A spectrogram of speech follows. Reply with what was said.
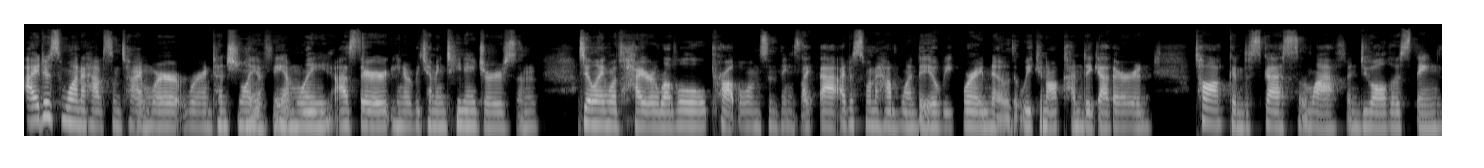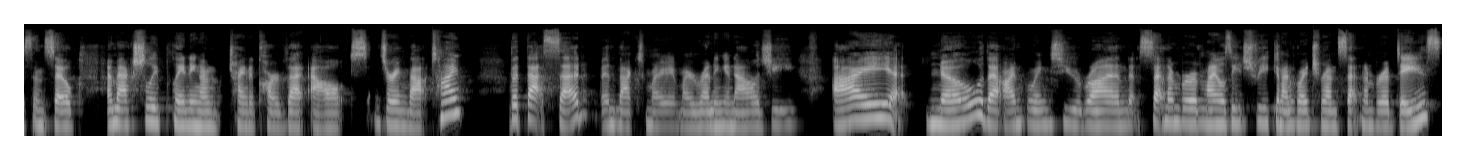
I just want to have some time mm. where we're intentionally a family as they're, you know, becoming teenagers and dealing with higher level problems and things like that. I just want to have one day a week where I know that we can all come together and talk and discuss and laugh and do all those things. And so I'm actually planning on trying to carve that out during that time. But that said, and back to my, my running analogy, I know that I'm going to run set number of miles each week and I'm going to run set number of days.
